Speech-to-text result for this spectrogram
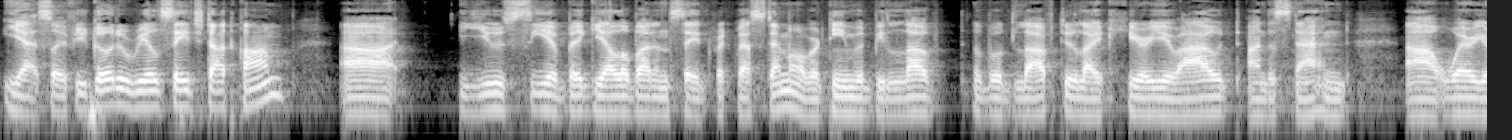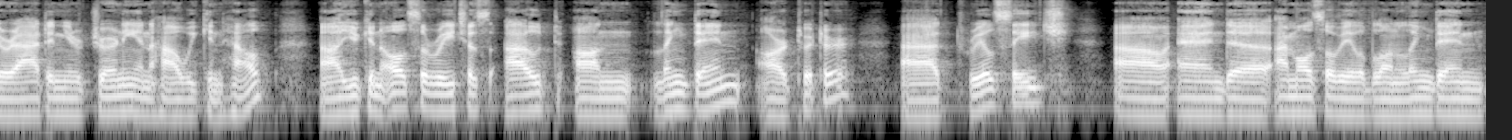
Yeah. So, if you go to realsage.com, uh, you see a big yellow button say request demo. Our team would be love would love to like hear you out, understand uh, where you're at in your journey and how we can help. Uh, you can also reach us out on LinkedIn or Twitter at RealSage. Uh, and uh, I'm also available on LinkedIn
